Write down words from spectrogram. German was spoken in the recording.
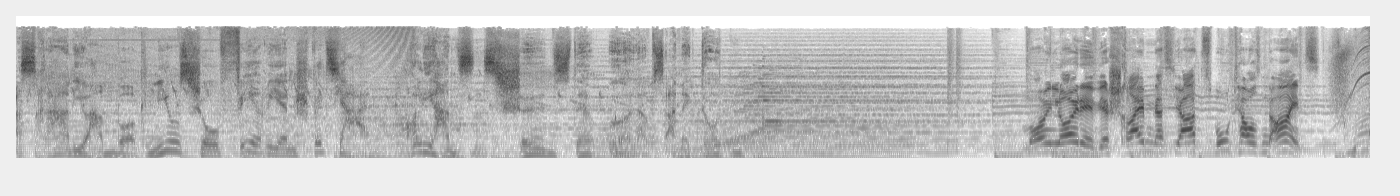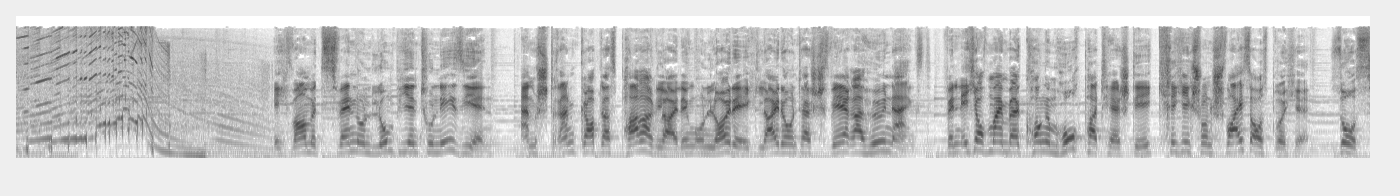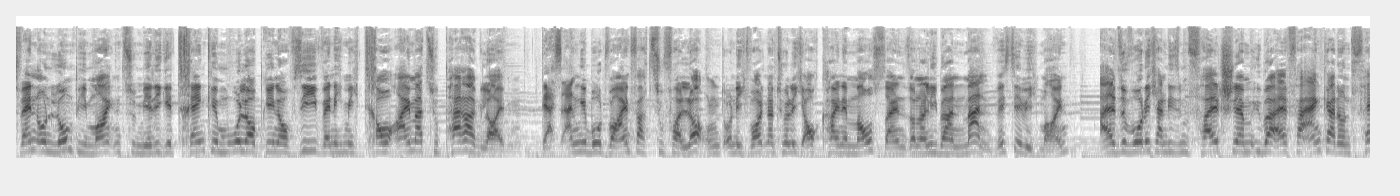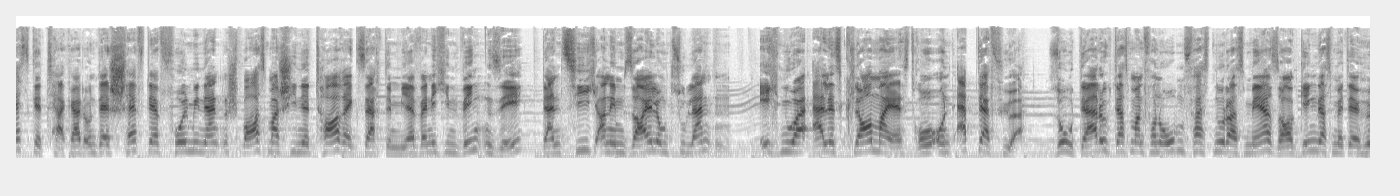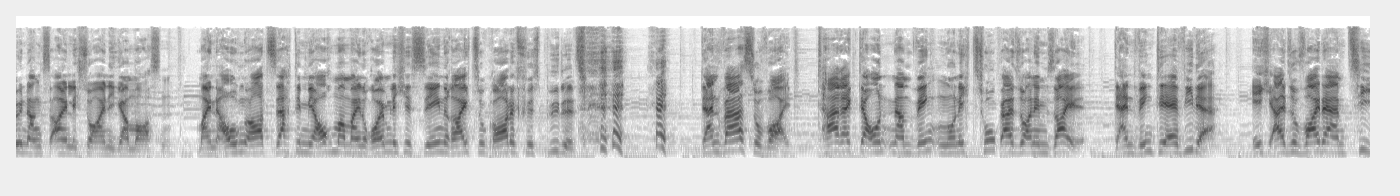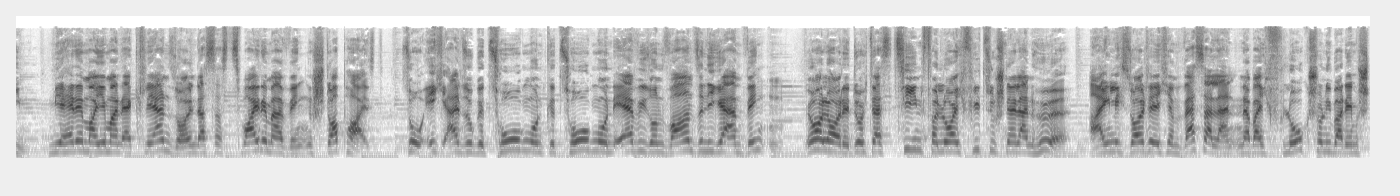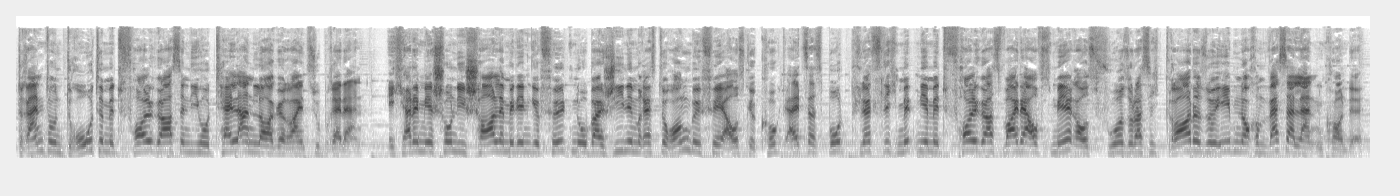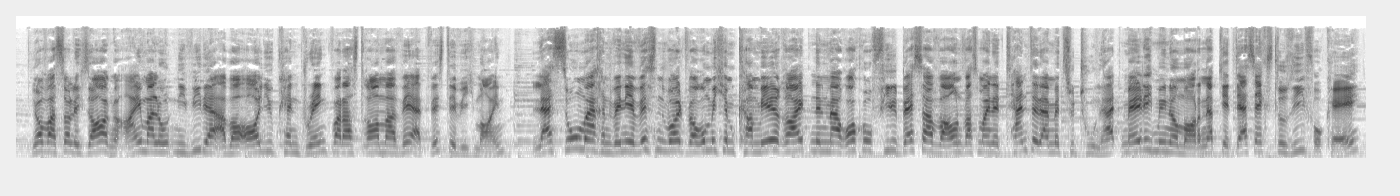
Das Radio Hamburg News Show Ferien Spezial. Olli Hansens schönste Urlaubsanekdoten. Moin Leute, wir schreiben das Jahr 2001. Ich war mit Sven und Lumpi in Tunesien. Am Strand gab das Paragliding und Leute, ich leide unter schwerer Höhenangst. Wenn ich auf meinem Balkon im Hochparterre stehe, kriege ich schon Schweißausbrüche. So, Sven und Lumpi meinten zu mir, die Getränke im Urlaub gehen auf sie, wenn ich mich trau, einmal zu paragliden. Das Angebot war einfach zu verlockend und ich wollte natürlich auch keine Maus sein, sondern lieber ein Mann. Wisst ihr, wie ich mein? Also wurde ich an diesem Fallschirm überall verankert und festgetackert und der Chef der fulminanten Spaßmaschine Tarek sagte mir, wenn ich ihn winken sehe, dann ziehe ich an dem Seil, um zu landen. Ich nur alles klar, Maestro, und ab dafür. So, dadurch, dass man von oben fast nur das Meer sah, ging das mit der Höhenangst eigentlich so einigermaßen. Mein Augenarzt sagte mir auch mal, mein räumliches Sehen reicht so gerade fürs Büdels. Dann war es soweit. Tarek da unten am Winken und ich zog also an dem Seil. Dann winkte er wieder. Ich also weiter am Ziehen. Mir hätte mal jemand erklären sollen, dass das zweite Mal winken Stopp heißt. So, ich also gezogen und gezogen und er wie so ein Wahnsinniger am Winken. Ja, Leute, durch das Ziehen verlor ich viel zu schnell an Höhe. Eigentlich sollte ich im Wasser landen, aber ich flog schon über dem Strand und drohte mit Vollgas in die Hotelanlage reinzubrettern. Ich hatte mir schon die Schale mit den gefüllten Auberginen im Restaurantbuffet ausgeguckt, als das Boot plötzlich mit mir mit Vollgas weiter aufs Meer rausfuhr, sodass ich gerade soeben noch im Wasser landen konnte. Ja, was soll ich sagen? Einmal und nie wieder, aber all you can drink war das Drama wert. Wisst ihr, wie ich mein? Lasst so machen, wenn ihr wissen wollt, warum ich im Kamelreiten in Marokko viel besser war und was meine Tante damit zu tun hat, melde ich mich noch morgen. Habt ihr das exklusiv, okay?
